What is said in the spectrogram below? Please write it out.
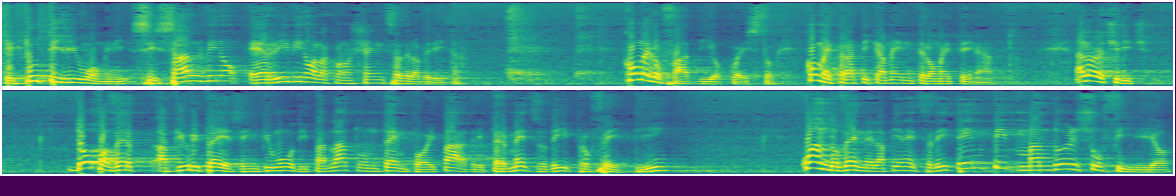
che tutti gli uomini si salvino e arrivino alla conoscenza della verità. Come lo fa Dio questo? Come praticamente lo mette in atto? Allora ci dice, dopo aver a più riprese, in più modi, parlato un tempo ai padri per mezzo dei profeti, quando venne la pienezza dei tempi, mandò il suo figlio,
